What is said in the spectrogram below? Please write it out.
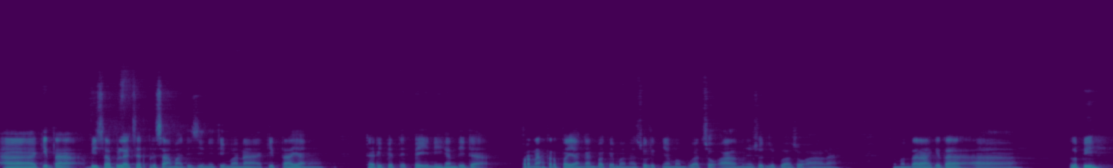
eh, kita bisa belajar bersama di sini di mana kita yang dari PTP ini kan tidak pernah terbayangkan bagaimana sulitnya membuat soal, menyusun sebuah soal. Nah, sementara kita eh, lebih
